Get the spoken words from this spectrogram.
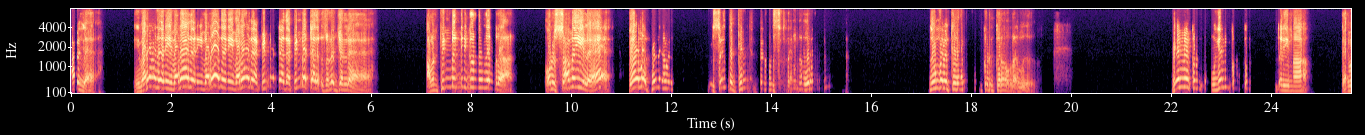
பாருங்க. நீ வராத நீ வராத நீ வராத நீ வராத. பின்பற்றாத பின்பற்றாத சொல்ல சொல்ல. அவன் பின்பற்றி கொண்டது என்றான் ஒரு சபையில தேவ பிள்ளைகள் சேர்ந்து பின்பற்ற உங்களுக்கு கொடுக்கிற உறவு. மேன்மை கொடுக்க உயர்வு கொடுக்க தெரியுமா? தேவ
